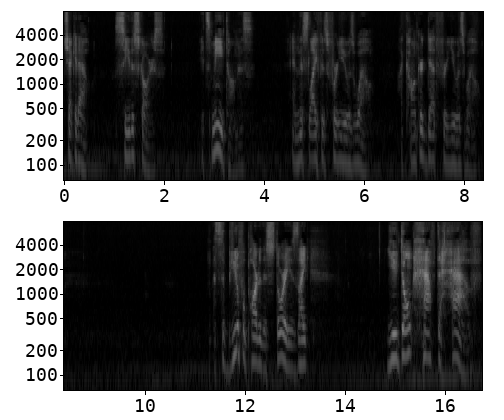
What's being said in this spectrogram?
check it out. See the scars." It's me, Thomas, and this life is for you as well. I conquered death for you as well. That's the beautiful part of this story is like you don't have to have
